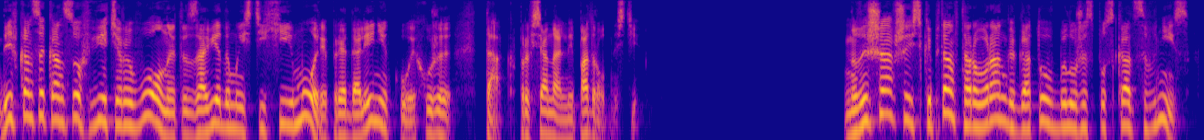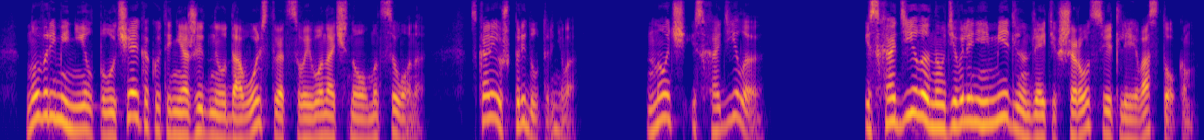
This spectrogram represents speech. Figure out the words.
Да и в конце концов ветер и волны – это заведомые стихии моря, преодоление коих уже так, профессиональные подробности. Надышавшись, капитан второго ранга готов был уже спускаться вниз, но временил, получая какое-то неожиданное удовольствие от своего ночного мациона. Скорее уж предутреннего. Ночь исходила... Исходила, на удивление, медленно для этих широт светлее востоком.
